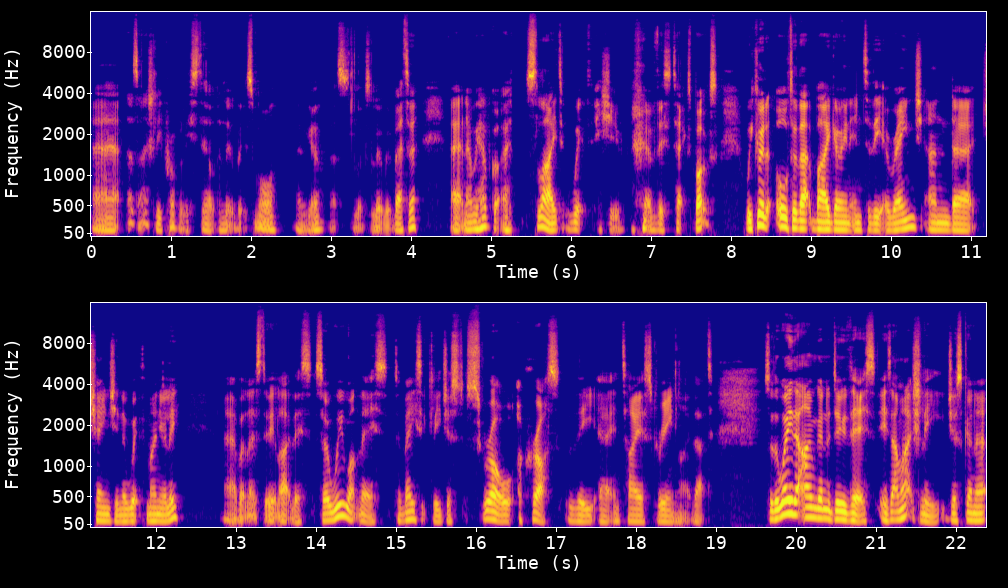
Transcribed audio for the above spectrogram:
Uh, that's actually probably still a little bit small. There we go. That looks a little bit better. Uh, now we have got a slight width issue of this text box. We could alter that by going into the arrange and uh, changing the width manually. Uh, but let's do it like this. So we want this to basically just scroll across the uh, entire screen like that. So the way that I'm going to do this is I'm actually just going to,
